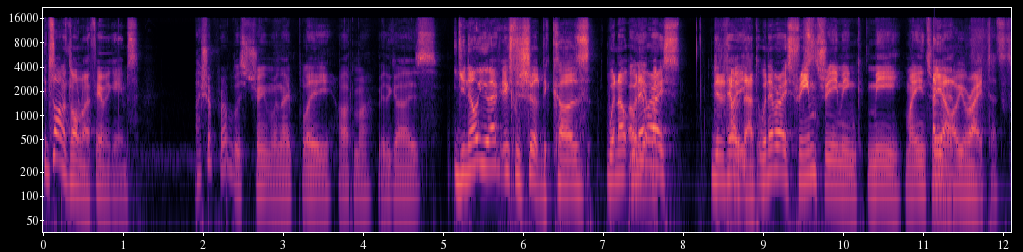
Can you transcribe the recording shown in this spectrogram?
It's one of my favorite games. I should probably stream when I play Arma with guys. You know, you actually should, because when I, Oh, whenever but I... Did I tell you that? Whenever I stream... Streaming me, my Oh, internet. yeah, oh, you're right. That's,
